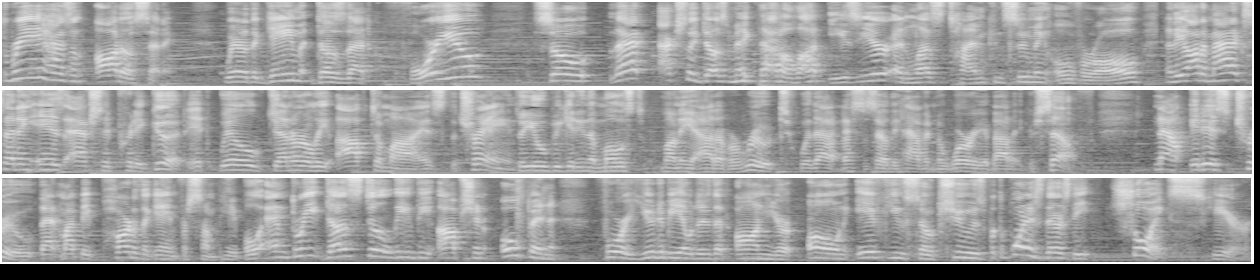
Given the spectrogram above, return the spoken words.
3 has an auto setting where the game does that for you, so that actually does make that a lot easier and less time consuming overall, and the automatic setting is actually pretty good. It will generally optimize the train, so you'll be getting the most money out of a route without necessarily having to worry about it yourself. Now, it is true, that might be part of the game for some people, and 3 does still leave the option open for you to be able to do that on your own if you so choose, but the point is there's the choice here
